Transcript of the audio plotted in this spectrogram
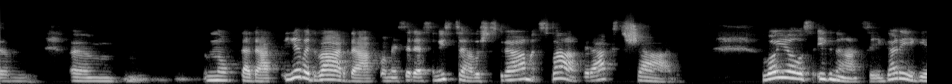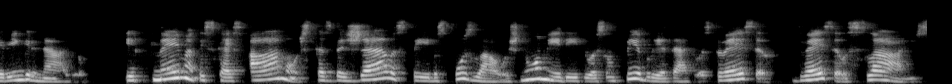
um, nu, tādā ievadvārdā, ko mēs arī esam izcēluši, grāmatas vārdi raksta šādi. Lojolas Ignācija, garīgie vingrinājumi, ir pneimatiskais āmurs, kas bez žēlastības uzlauž nomīdītos un pieblietētos dvēseles slāņus.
